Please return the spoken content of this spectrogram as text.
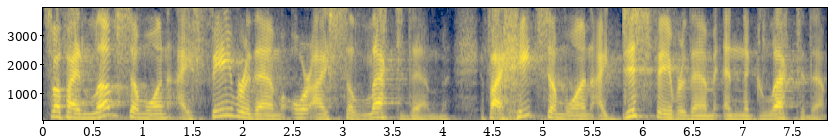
So if I love someone, I favor them or I select them. If I hate someone, I disfavor them and neglect them.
